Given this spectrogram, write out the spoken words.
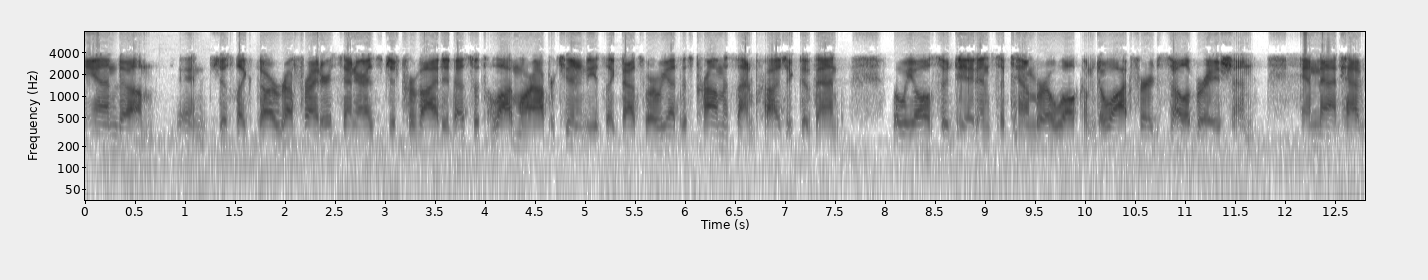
and um, and just like our Rough Rider Center has just provided us with a lot more opportunities. Like that's where we had this Promised Land Project event, but we also did in September a Welcome to Watford celebration, and that had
